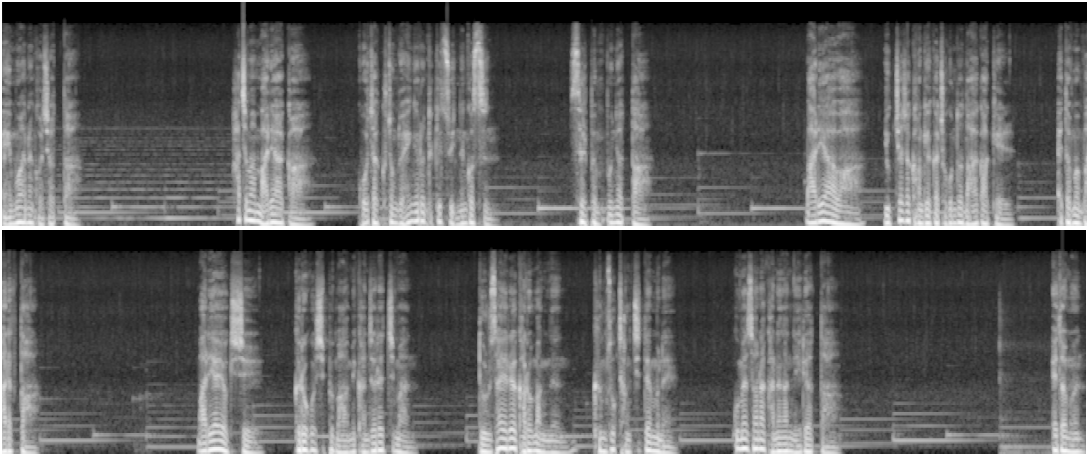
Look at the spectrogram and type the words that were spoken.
애무하는 것이었다. 하지만 마리아가 고작 그 정도 행위로 느낄 수 있는 것은 슬픔 뿐이었다. 마리아와 육체적 관계가 조금 더 나아가길 에덤은 바랬다. 마리아 역시 그러고 싶은 마음이 간절했지만 둘 사이를 가로막는 금속 장치 때문에 꿈에서나 가능한 일이었다. 에덤은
